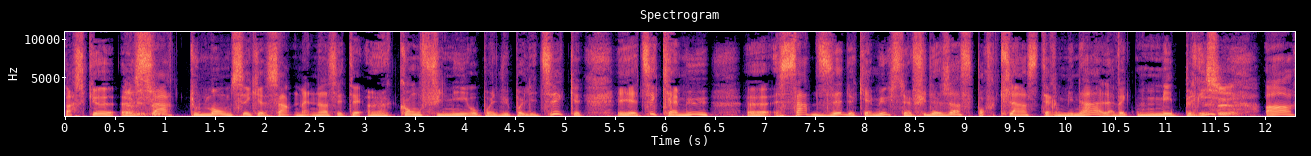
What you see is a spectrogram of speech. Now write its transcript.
parce que euh, sûr. Sartre, tout le monde sait que Sartre maintenant c'était un confini au point de vue politique, et tu sais Camus, euh, Sartre disait de Camus que c'est un philosophe pour classe terminale avec mépris. Or,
